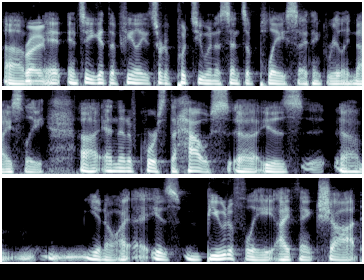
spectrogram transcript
Um, right. And, and, so you get the feeling it sort of puts you in a sense of place, I think, really nicely. Uh, and then, of course, the house uh, is, um, you know, is beautifully, I think, shot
